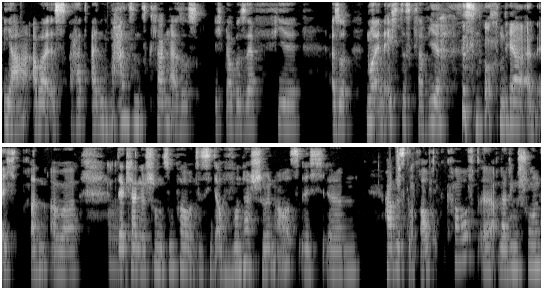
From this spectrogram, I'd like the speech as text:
ja, aber es hat einen Wahnsinnsklang. Also es, ich glaube sehr viel, also nur ein echtes Klavier ist noch näher an echt dran, aber Mhm. der Klang ist schon super und es sieht auch wunderschön aus. Ich ähm, habe es gebraucht gekauft, äh, allerdings schon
